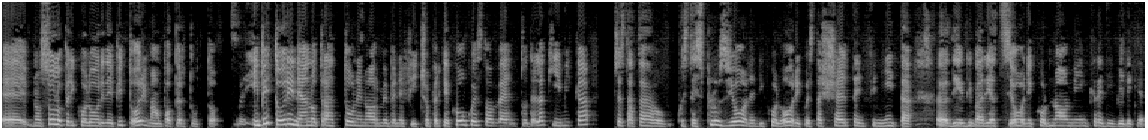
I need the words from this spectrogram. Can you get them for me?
eh, non solo per i colori dei pittori, ma un po' per tutto. I pittori ne hanno tratto un enorme beneficio perché con questo avvento della chimica c'è stata questa esplosione di colori, questa scelta infinita eh, di, di, variazioni con nomi incredibili che,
